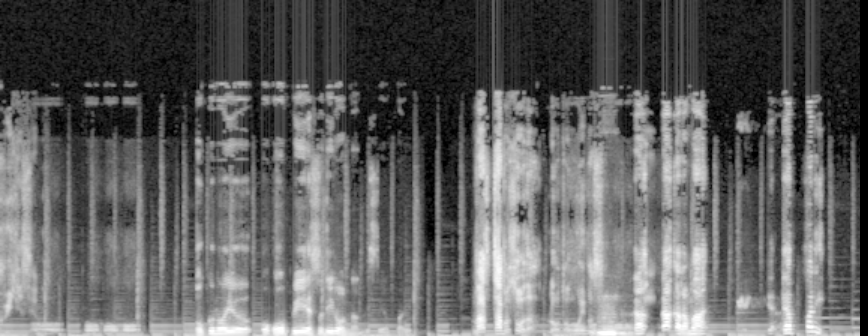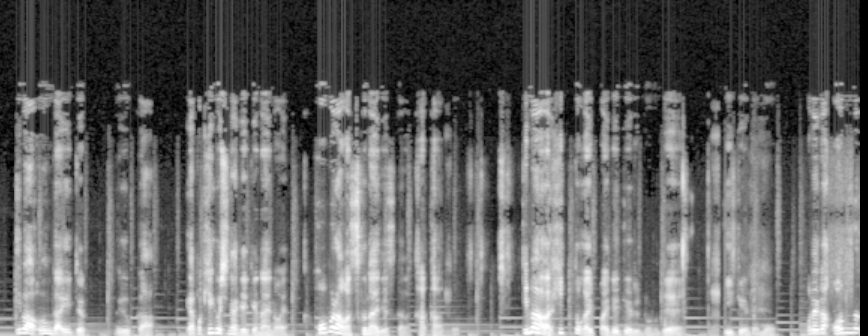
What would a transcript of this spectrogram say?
低いですよ。ほうほうほうほ僕の言うお OPS 理論なんですよ、やっぱり。まあ、多分そうだろうと思います。うん。だだからまあや、やっぱり今は運がいいというか、やっぱ危惧しなきゃいけないのは、ホームランは少ないですから、カカープ。今はヒットがいっぱい出てるのでいいけれども、これがおんな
